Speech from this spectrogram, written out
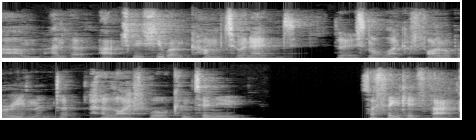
um, and that actually she won't come to an end. That it's not like a final bereavement. That her life will continue so I think it's that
